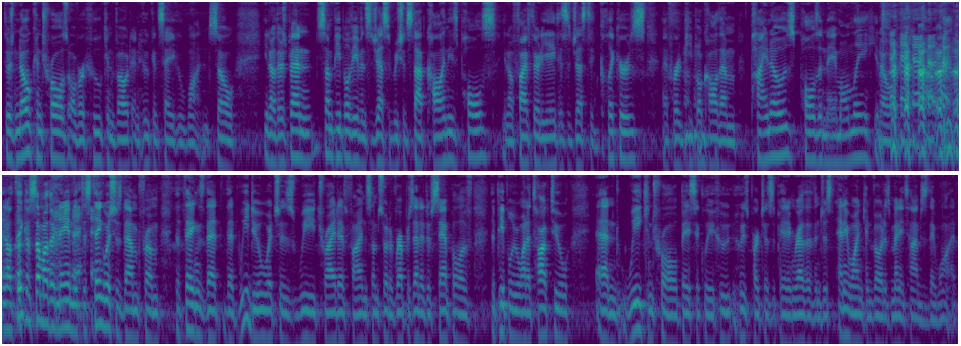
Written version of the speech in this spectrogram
There's no controls over who can vote and who can say who won. So, you know, there's been some people have even suggested we should stop calling these polls. You know, 538 has suggested clickers. I've heard people call them pinos, polls in name only. You know, uh, you know, think of some other name that distinguishes them from the things that that we do, which is we try to find some sort of representative sample of the people we want to talk to, and we control control basically who, who's participating rather than just anyone can vote as many times as they want.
